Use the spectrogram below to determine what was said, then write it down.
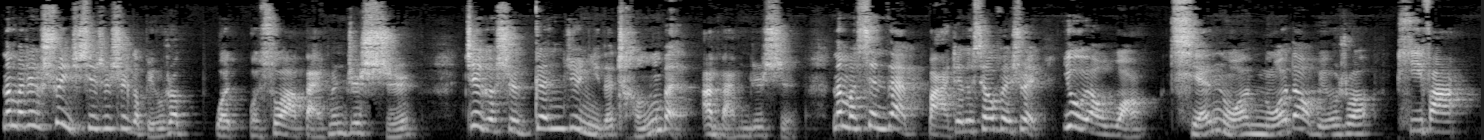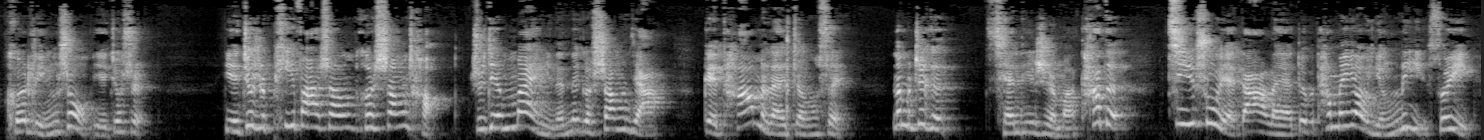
那么这个税其实是个，比如说我我说啊，百分之十。这个是根据你的成本按百分之十，那么现在把这个消费税又要往前挪，挪到比如说批发和零售，也就是，也就是批发商和商场直接卖你的那个商家，给他们来征税。那么这个前提是什么？它的基数也大了呀，对吧？他们要盈利，所以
